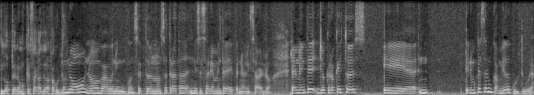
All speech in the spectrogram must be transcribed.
los tenemos que sacar de la facultad. No, no, bajo ningún concepto. No se trata necesariamente de penalizarlo. Realmente yo creo que esto es... eh, tenemos que hacer un cambio de cultura.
